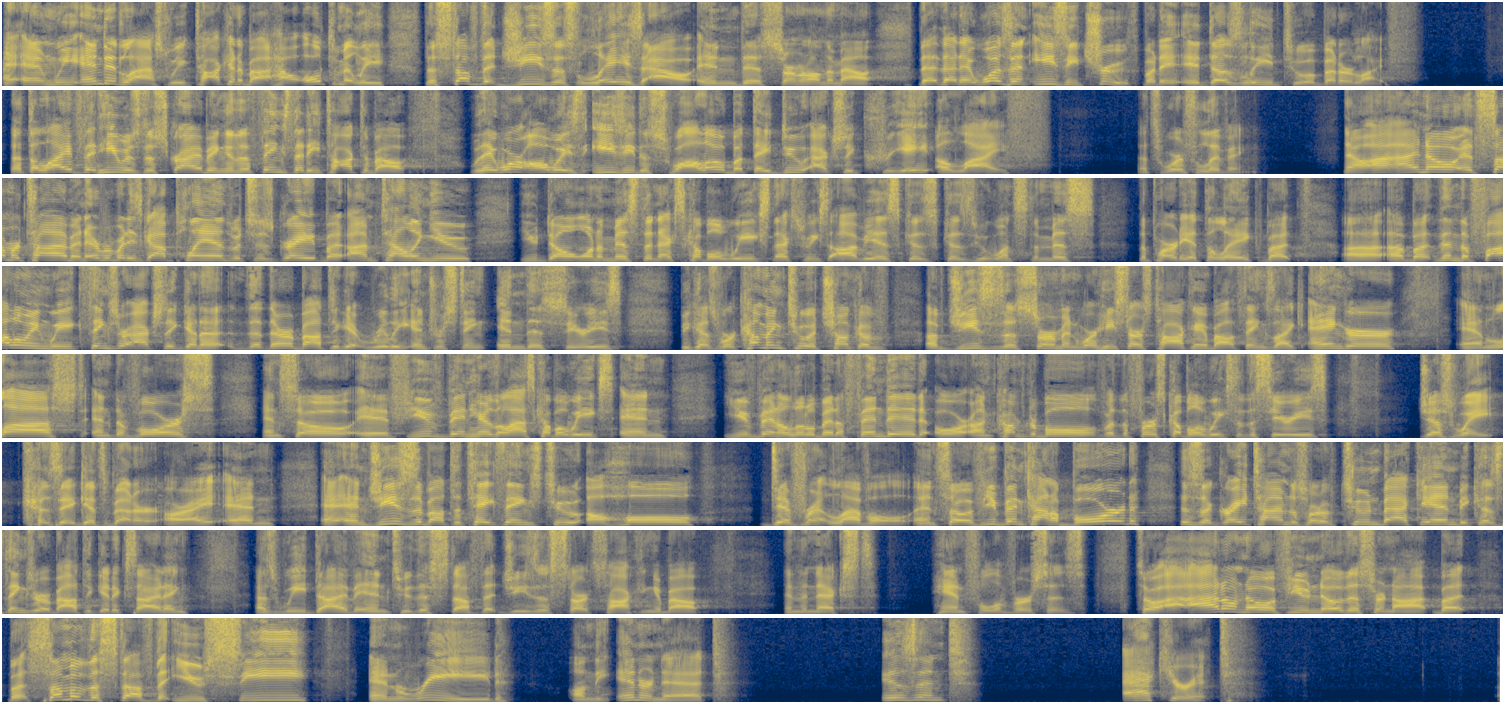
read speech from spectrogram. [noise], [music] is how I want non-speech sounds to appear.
And we ended last week talking about how ultimately the stuff that Jesus lays out in this Sermon on the Mount, that, that it wasn't easy truth, but it, it does lead to a better life. That the life that he was describing and the things that he talked about, they weren't always easy to swallow, but they do actually create a life that's worth living. Now, I, know it's summertime and everybody's got plans, which is great, but I'm telling you, you don't want to miss the next couple of weeks. Next week's obvious because who wants to miss the party at the lake, but uh, uh, but then the following week, things are actually gonna they're about to get really interesting in this series because we're coming to a chunk of of Jesus' sermon where he starts talking about things like anger and lust and divorce. And so, if you've been here the last couple weeks and you've been a little bit offended or uncomfortable for the first couple of weeks of the series, just wait because it gets better. All right, and and Jesus is about to take things to a whole different level. And so if you've been kind of bored, this is a great time to sort of tune back in because things are about to get exciting as we dive into this stuff that Jesus starts talking about in the next handful of verses. So I, I don't know if you know this or not, but but some of the stuff that you see and read on the internet isn't accurate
